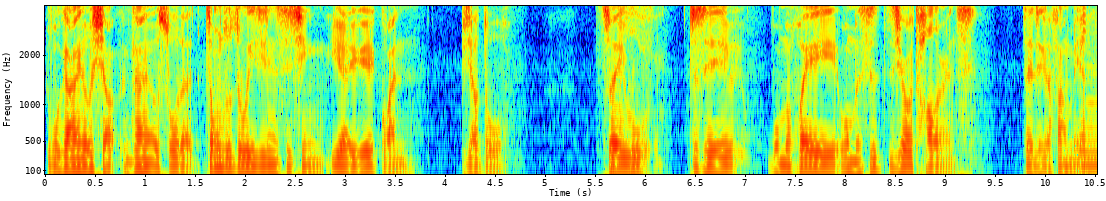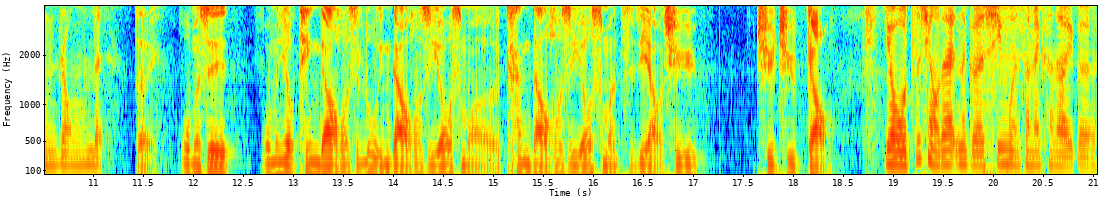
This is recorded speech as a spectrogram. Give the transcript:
我刚刚有小，刚刚有说了，种族主义这件事情越来越管比较多，所以如什么意思就是我们会，我们是 zero tolerance 在这个方面。零容忍，对，我们是，我们有听到，或是录音到，或是有什么看到，或是有什么资料去去去告。有我之前我在那个新闻上面看到一个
